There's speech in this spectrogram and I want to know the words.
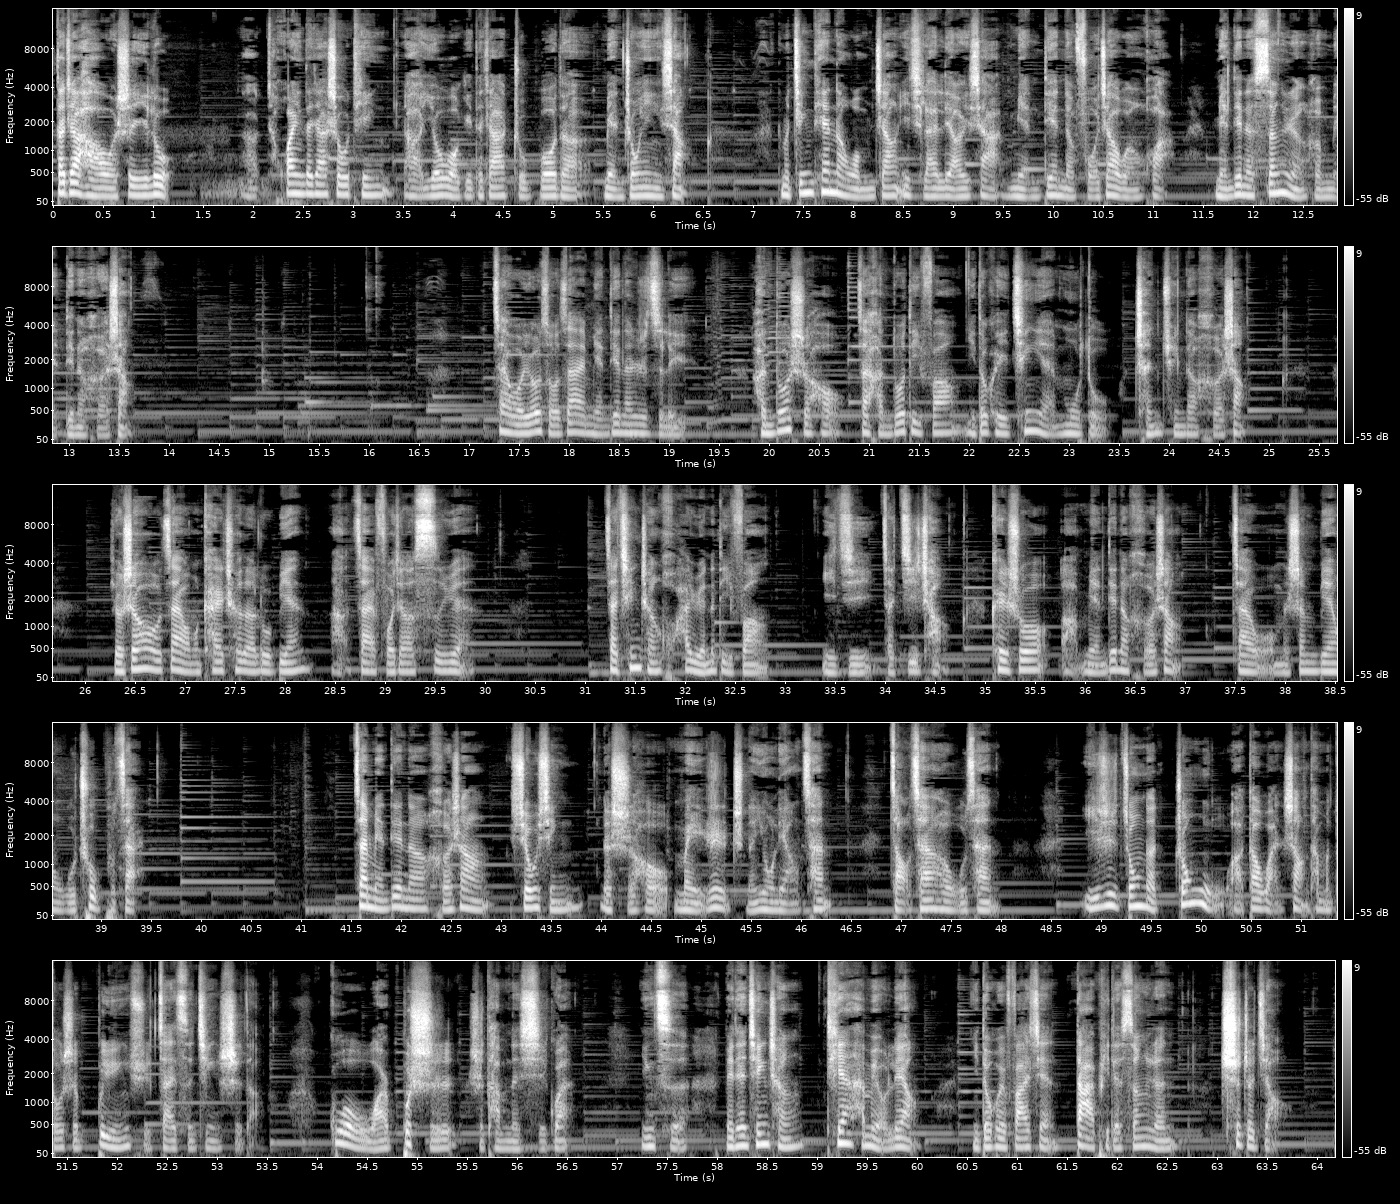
大家好，我是一路啊，欢迎大家收听啊，由我给大家主播的缅中印象。那么今天呢，我们将一起来聊一下缅甸的佛教文化、缅甸的僧人和缅甸的和尚。在我游走在缅甸的日子里，很多时候在很多地方，你都可以亲眼目睹成群的和尚。有时候在我们开车的路边。啊，在佛教的寺院，在清晨花园的地方，以及在机场，可以说啊，缅甸的和尚在我们身边无处不在。在缅甸呢，和尚修行的时候，每日只能用两餐，早餐和午餐。一日中的中午啊到晚上，他们都是不允许再次进食的。过午而不食是他们的习惯，因此。每天清晨，天还没有亮，你都会发现大批的僧人赤着脚，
